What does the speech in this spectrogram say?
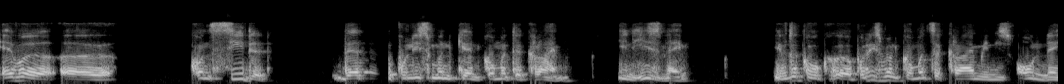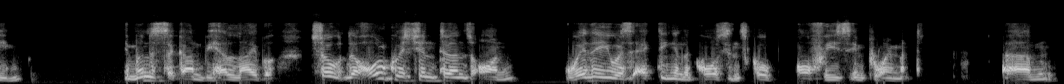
ever uh, conceded that a policeman can commit a crime in his name. If the uh, policeman commits a crime in his own name, the minister can't be held liable. So the whole question turns on whether he was acting in the course and scope of his employment. Um,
